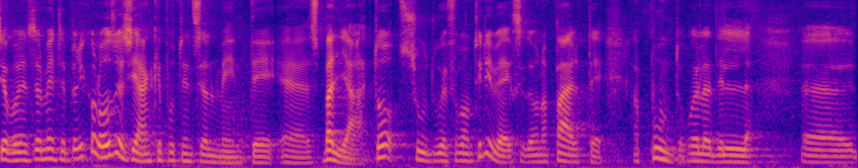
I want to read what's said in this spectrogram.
sia potenzialmente pericoloso e sia anche potenzialmente eh, sbagliato su due fronti diversi, da una parte appunto quella del, eh,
